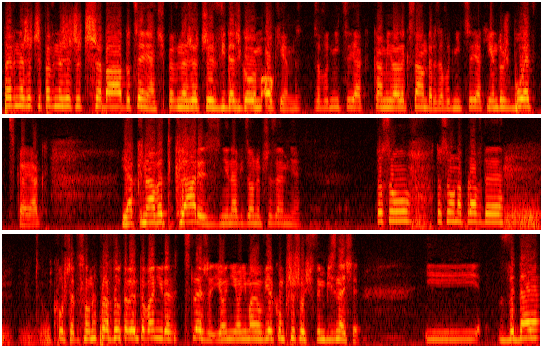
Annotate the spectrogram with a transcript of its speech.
pewne rzeczy, pewne rzeczy trzeba doceniać, pewne rzeczy widać gołym okiem. Zawodnicy jak Kamil Aleksander, zawodnicy jak Jędruś Bułecka, jak, jak nawet Klarys, znienawidzony przeze mnie. To są, to są naprawdę, kurczę, to są naprawdę utalentowani wrestlerzy i oni, oni mają wielką przyszłość w tym biznesie. I wydaje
